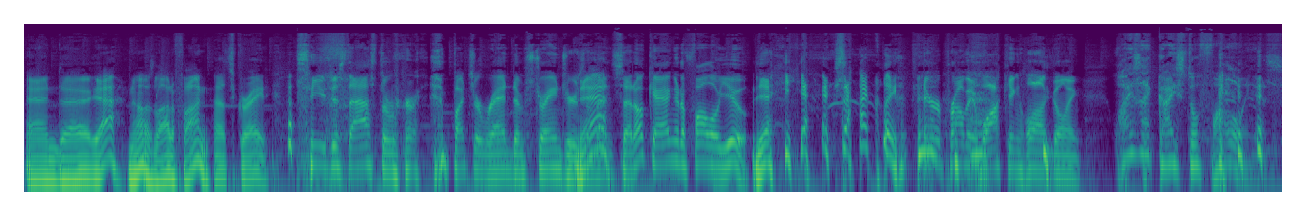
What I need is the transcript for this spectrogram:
and uh, yeah, no, it was a lot of fun. That's great. So you just asked a r- bunch of random strangers Yeah. and then said, okay, I'm going to follow you. Yeah, yeah, exactly. They were probably walking along going, why is that guy still following us?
